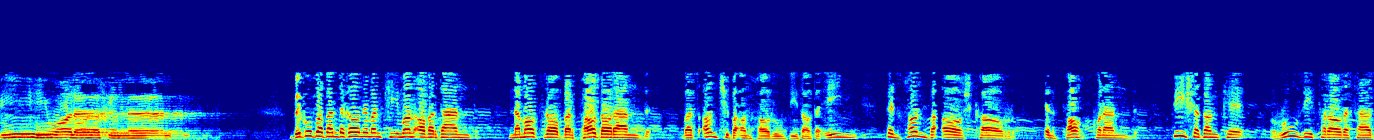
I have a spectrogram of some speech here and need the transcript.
فيه ولا خلال. بگو به بندگان من که ایمان آوردند نماز را برپا دارند و از آنچه به آنها روزی داده ایم پنهان و آشکار انفاق کنند. پیش از آن که روزی فرا رسد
